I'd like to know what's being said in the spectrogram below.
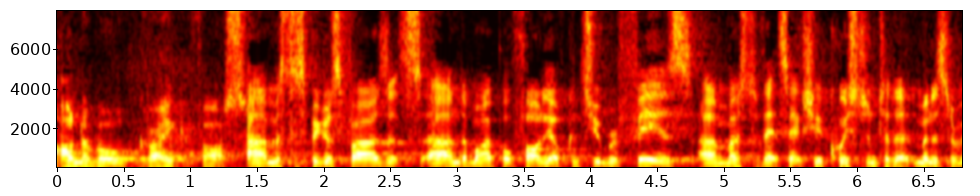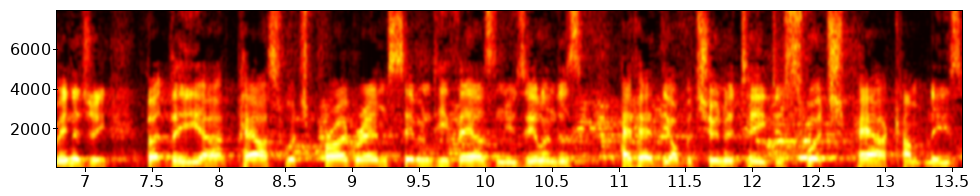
Honourable Craig Foss. Uh, Mr. Speaker, as far as it's uh, under my portfolio of consumer affairs, uh, most of that's actually a question to the Minister of Energy. But the uh, Power Switch program, 70,000 New Zealanders have had the opportunity to switch power companies,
